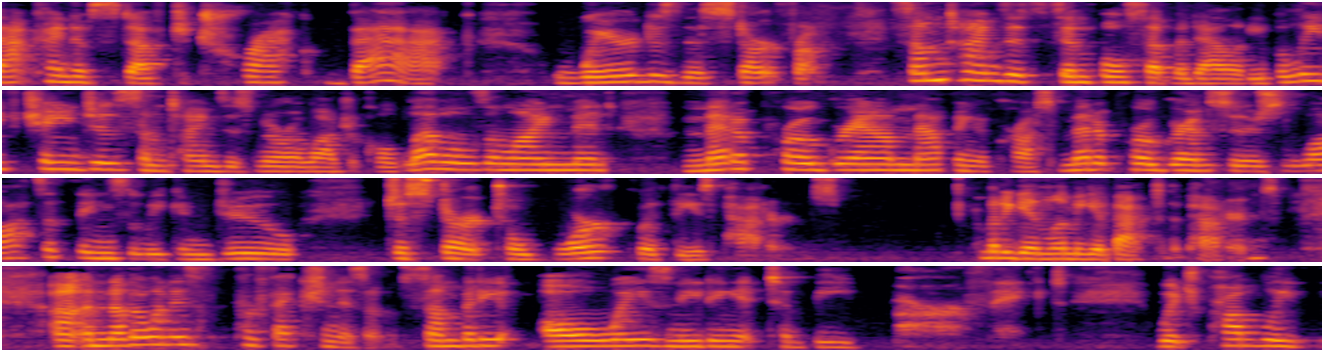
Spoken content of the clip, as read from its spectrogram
that kind of stuff to track back where does this start from? Sometimes it's simple submodality belief changes, sometimes it's neurological levels alignment, meta program, mapping across meta programs. So there's lots of things that we can do to start to work with these patterns. But again, let me get back to the patterns. Uh, another one is perfectionism. Somebody always needing it to be perfect, which probably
